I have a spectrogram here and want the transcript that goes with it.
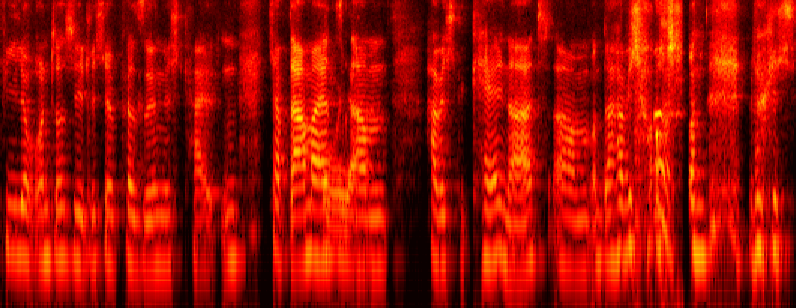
viele unterschiedliche Persönlichkeiten. Ich habe damals oh, ja. ähm, habe ich gekellnert ähm, und da habe ich auch ah. schon wirklich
